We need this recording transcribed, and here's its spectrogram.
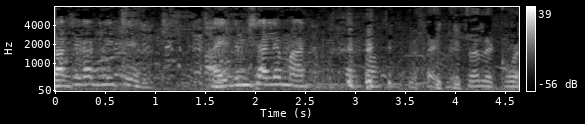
గంటలు ఇచ్చేది ఐదు నిమిషాలే మాట. ఎక్కువ.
